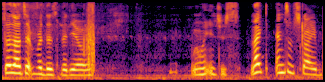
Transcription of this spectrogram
So that's it for this video. We want you to like and subscribe.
